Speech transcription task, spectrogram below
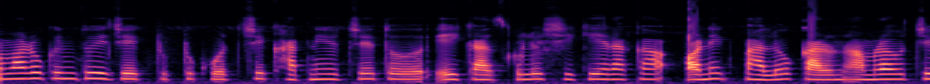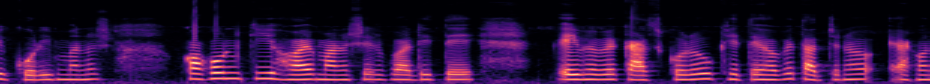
আমারও কিন্তু এই যে একটু একটু করছি খাটনি হচ্ছে তো এই কাজগুলো শিখিয়ে রাখা অনেক ভালো। কারণ আমরা হচ্ছে গরিব মানুষ কখন কি হয় মানুষের বাড়িতে এইভাবে কাজ করেও খেতে হবে তার জন্য এখন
